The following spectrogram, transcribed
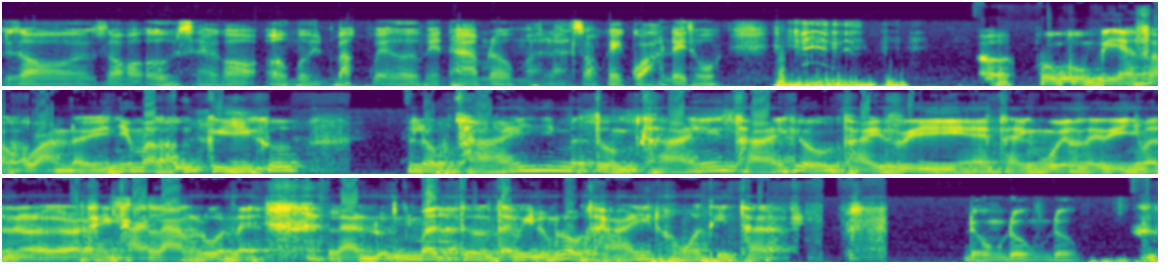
do do ở Sài Gòn ở miền Bắc với ở miền Nam đâu mà là do cái quán đấy thôi. Ờ, cũng cũng nghĩ là do quán đấy nhưng mà cũng kỳ cơ lẩu Thái nhưng mà tưởng Thái Thái kiểu Thái gì Thái Nguyên Thái gì nhưng mà nó thành Thái Lan luôn đấy là đúng- nhưng mà thường tại vì đúng lẩu Thái thì không có thịt thật. Đúng đúng đúng.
